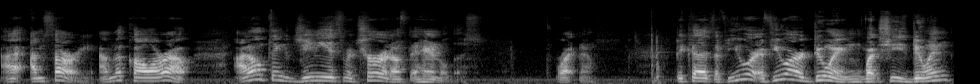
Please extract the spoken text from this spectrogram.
I, I'm sorry. I'm gonna call her out. I don't think Jeanie is mature enough to handle this right now. Because if you are if you are doing what she's doing,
